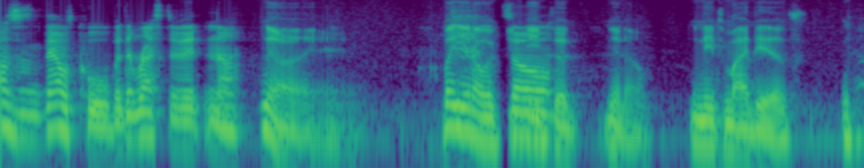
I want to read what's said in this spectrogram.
was that was cool, but the rest of it, no. No, yeah. but you know, if So- you need to, you know, you need some ideas.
